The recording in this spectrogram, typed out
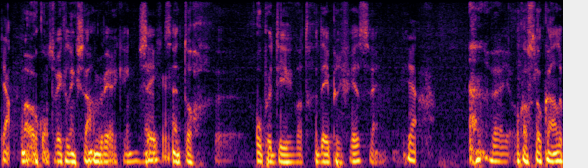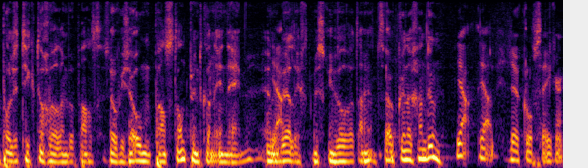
Ja. Maar ook ontwikkelingssamenwerking. Zeker. Het zijn toch uh, groepen die wat gedepriveerd zijn. Ja. Waar je ook als lokale politiek toch wel een bepaald, sowieso een bepaald standpunt kan innemen. En Ja. wellicht misschien wel wat aan zou kunnen gaan doen. Ja, ja dat klopt zeker.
